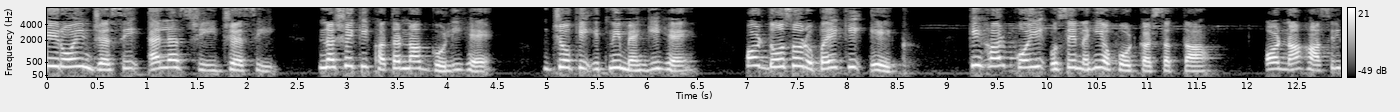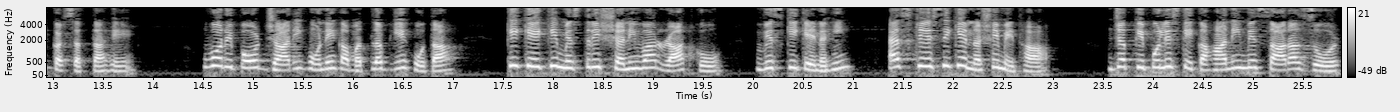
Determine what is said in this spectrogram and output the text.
हीरोइन जैसी, एलएसजी जैसी नशे की खतरनाक गोली है, जो कि इतनी महँगी है और दो सौ रुपए की एक, कि हर कोई उसे नहीं अफोर्ड कर सकता और ना हासिल कर सकता है। वो रिपोर्ट जारी होने का मतलब ये होता कि केकी मिस्त्री शनिवार रात को विस्की के नहीं एस्टेसी के नशे में था, जबकि पुलिस की कहानी में सारा ज़ोर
